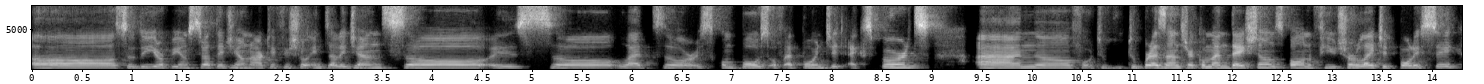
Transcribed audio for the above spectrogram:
Uh, so the European strategy on artificial intelligence uh, is uh, led or is composed of appointed experts and uh, for to, to present recommendations on future related policy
